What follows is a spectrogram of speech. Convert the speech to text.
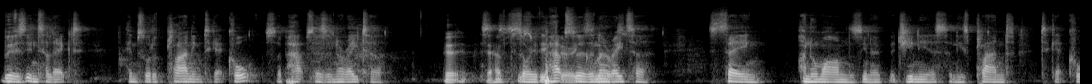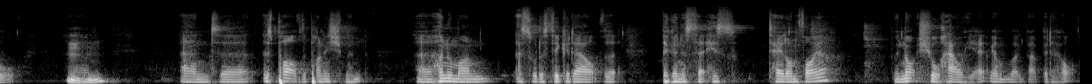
with his intellect, him sort of planning to get caught. So perhaps there's a narrator. Yeah, you have to Sorry, perhaps there's a narrator saying Hanuman's, you know, a genius and he's planned to get caught. Mm-hmm. Um, and uh, as part of the punishment, uh, Hanuman has sort of figured out that they're going to set his tail on fire. We're not sure how yet. We haven't worked that bit out.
